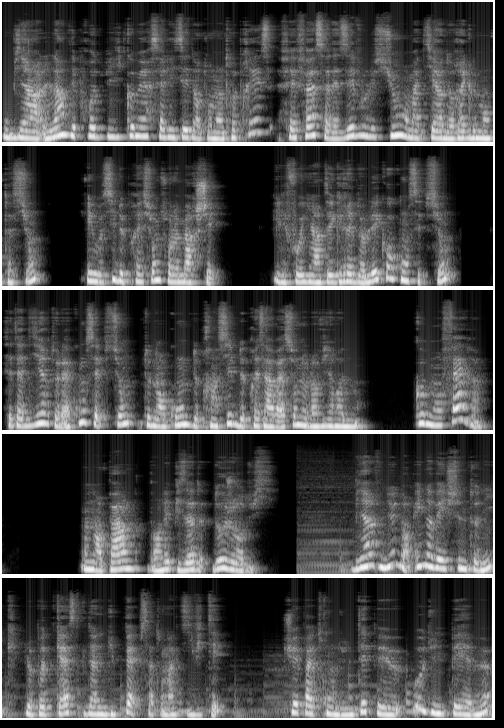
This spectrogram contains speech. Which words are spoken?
ou bien l'un des produits commercialisés dans ton entreprise fait face à des évolutions en matière de réglementation et aussi de pression sur le marché. Il faut y intégrer de l'éco-conception, c'est-à-dire de la conception tenant compte de principes de préservation de l'environnement. Comment faire? On en parle dans l'épisode d'aujourd'hui. Bienvenue dans Innovation Tonic, le podcast qui donne du peps à ton activité. Tu es patron d'une TPE ou d'une PME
